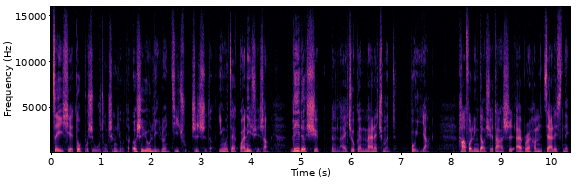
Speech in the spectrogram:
这一些都不是无中生有的，而是有理论基础支持的。因为在管理学上，leadership 本来就跟 management 不一样。哈佛领导学大师 Abraham Zalesnik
